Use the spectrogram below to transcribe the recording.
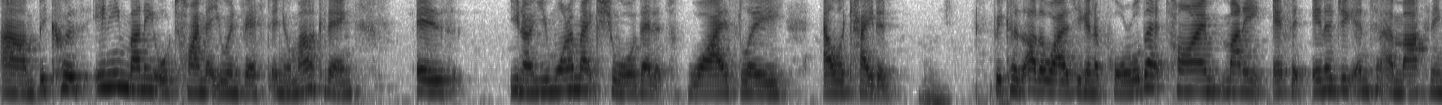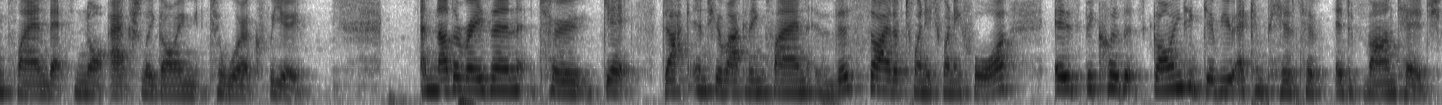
um, because any money or time that you invest in your marketing is, you know, you want to make sure that it's wisely allocated because otherwise you're going to pour all that time, money, effort, energy into a marketing plan that's not actually going to work for you. Another reason to get stuck into your marketing plan this side of 2024 is because it's going to give you a competitive advantage.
